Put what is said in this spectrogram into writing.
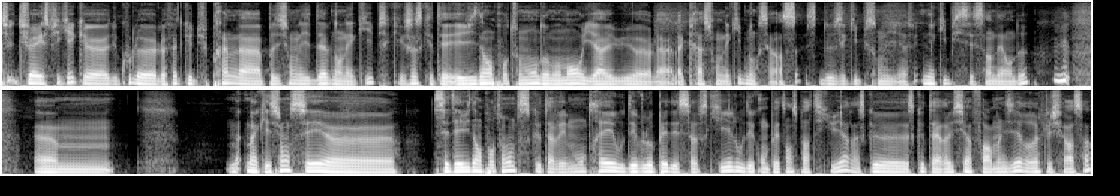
tu, tu as expliqué que du coup, le, le fait que tu prennes la position de lead dev dans l'équipe, c'est quelque chose qui était évident pour tout le monde au moment où il y a eu euh, la, la création de l'équipe. Donc, c'est deux équipes qui sont une équipe qui s'est scindée en deux. Mhm. Euh, ma, ma question, c'est euh, c'était évident pour tout le monde parce que tu avais montré ou développé des soft skills ou des compétences particulières. Est-ce que tu as réussi à formaliser, réfléchir à ça?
